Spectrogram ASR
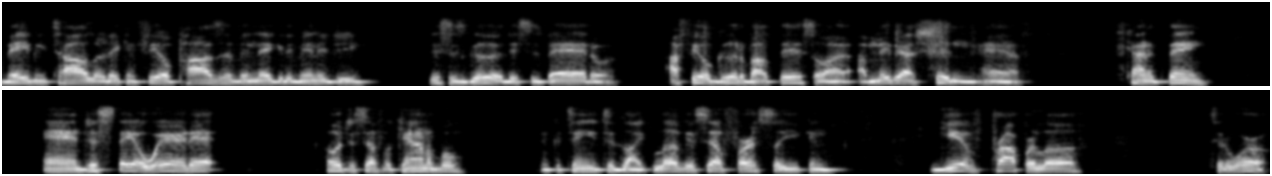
baby, toddler, they can feel positive and negative energy. This is good, this is bad, or I feel good about this, or I, I maybe I shouldn't have, kind of thing. And just stay aware of that. Hold yourself accountable, and continue to like love yourself first, so you can give proper love to the world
